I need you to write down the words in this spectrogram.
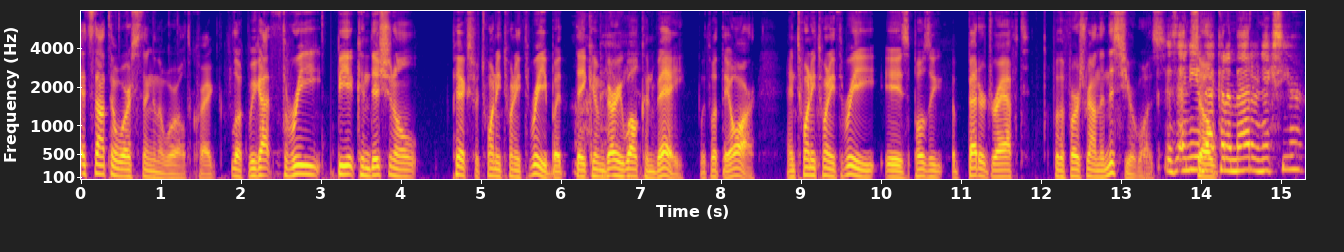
It's not the worst thing in the world, Craig. Look, we got three, be it conditional picks for 2023, but ah, they can very well convey with what they are. And 2023 is supposedly a better draft for the first round than this year was. Is any So- of that going to matter next year?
